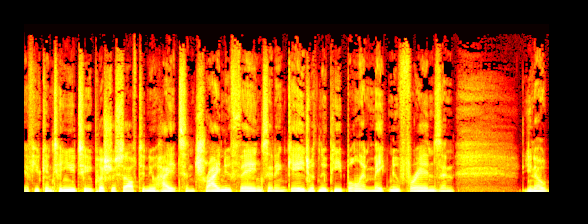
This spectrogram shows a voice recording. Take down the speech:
if you continue to push yourself to new heights and try new things and engage with new people and make new friends and you know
